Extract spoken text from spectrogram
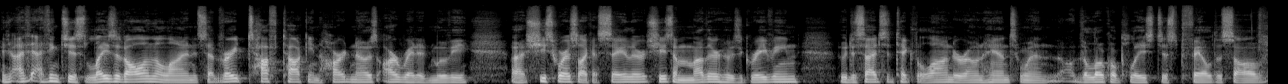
and I, th- I think just lays it all on the line. It's a very tough-talking, hard-nosed, R-rated movie. Uh, she swears like a sailor. She's a mother who's grieving, who decides to take the law into her own hands when the local police just fail to solve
